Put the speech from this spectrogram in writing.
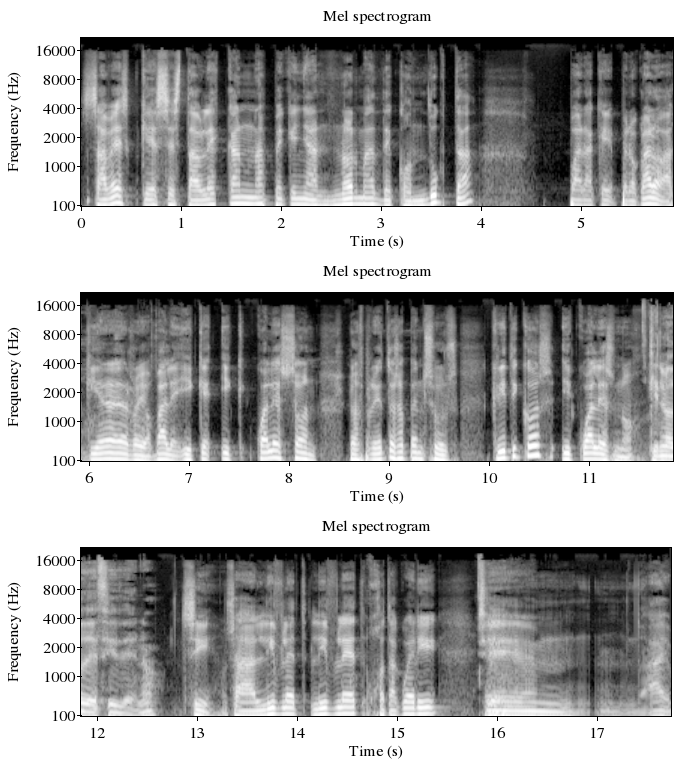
Sabes que se establezcan unas pequeñas normas de conducta para que. Pero claro, aquí era el rollo. Vale, ¿y, qué, y cuáles son los proyectos open source críticos y cuáles no? ¿Quién lo decide, no? Sí, o sea, Leaflet, Leaflet, jQuery. Sí. eh, hay-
